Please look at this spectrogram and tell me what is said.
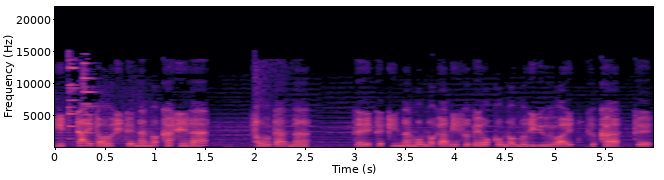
一体どうしてなのかしら？そうだな。霊的なものが水辺を好む理由はいくつかあって、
